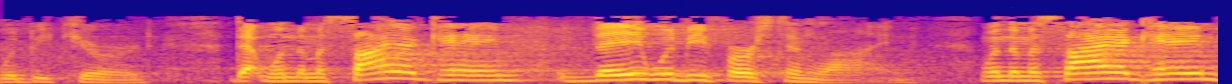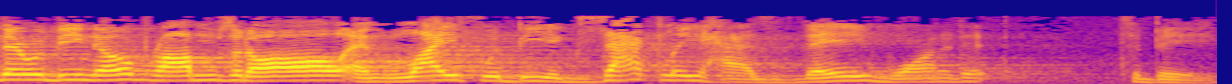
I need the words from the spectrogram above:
would be cured. That when the Messiah came, they would be first in line. When the Messiah came, there would be no problems at all, and life would be exactly as they wanted it to be.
